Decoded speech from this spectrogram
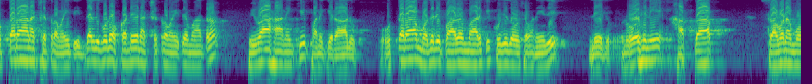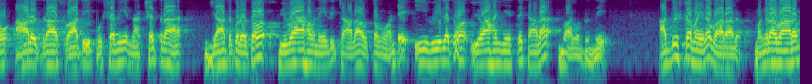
ఉత్తరా నక్షత్రం అయితే ఇద్దరిది కూడా ఒక్కటే నక్షత్రం అయితే మాత్రం వివాహానికి పనికి రాదు ఉత్తర మొదటి పాదం వారికి కుజదోషం అనేది లేదు. రోహిణి హస్త శ్రవణము ఆరుద్ర స్వాతి పుష్యమి నక్షత్ర జాతకులతో వివాహం అనేది చాలా ఉత్తమం. అంటే ఈ వీళ్ళతో వివాహం చేస్తే చాలా బాగుంటుంది. అదృష్టమైన వారాలు. మంగళవారం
